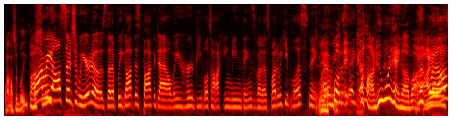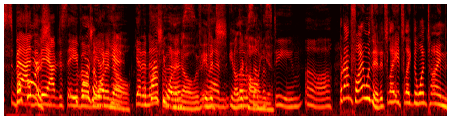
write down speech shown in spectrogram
possibly. Why are we all such weirdos that if we got this pocket dial and we heard people talking mean things about us, why do we keep listening? Why Yeah. don't we Well, just eh, hang come on, who would hang up? I, Like, I what don't wanna- else bad of do they have to say about me? Of course. I want to know. Get of course, you want to know if, if it's you know they're calling you. Esteem. Aw. But I'm fine with it. It's like it's like the one time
